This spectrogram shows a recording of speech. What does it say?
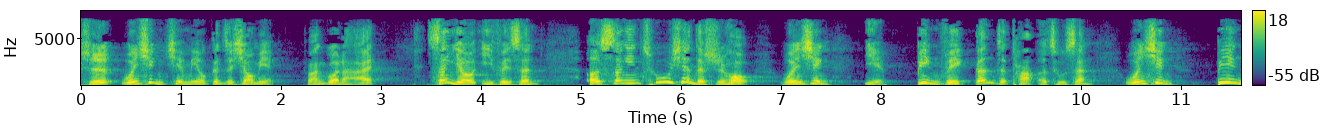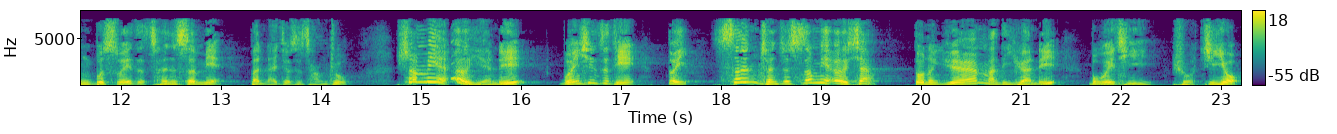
时文性却没有跟着消灭，翻过来，声有亦非声，而声音出现的时候，文性也并非跟着它而出生，文性并不随着成生灭，本来就是常住，生灭二远离，文性之体对生成之生灭二相都能圆满的远离，不为其所激诱。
